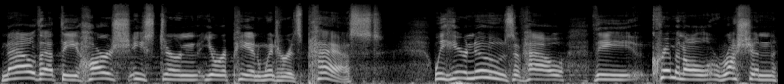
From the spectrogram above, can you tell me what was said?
now that the harsh Eastern European winter is past, we hear news of how the criminal Russian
